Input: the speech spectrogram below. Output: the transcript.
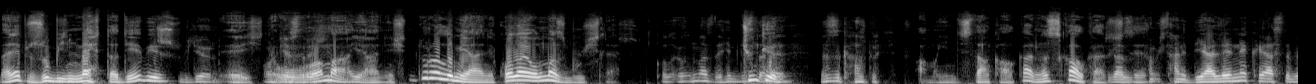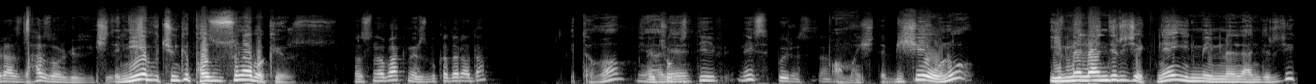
Ben hep Zubin Mehta diye bir Biliyorum. e işte Orkestra o ama şefi. yani şimdi duralım yani kolay olmaz bu işler. Kolay olmaz da Hindistan'ı Çünkü- nasıl kaldıracak? Ama Hindistan kalkar nasıl kalkar Biraz işte. işte hani diğerlerine kıyasla biraz daha zor gözüküyor. İşte niye bu? Çünkü pazusuna bakıyoruz. Basına bakmıyoruz bu kadar adam. E tamam İşte yani çok ciddi. Neyse buyurun siz. anlatın. ama işte bir şey onu ivmelendirecek. Ne ivme ivmelendirecek?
